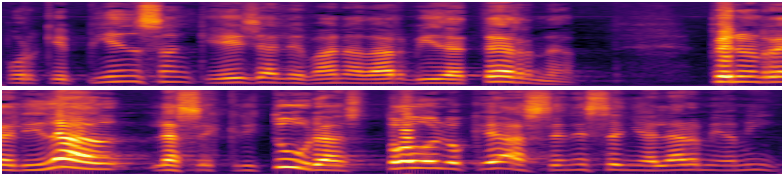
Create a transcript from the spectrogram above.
porque piensan que ellas les van a dar vida eterna. Pero en realidad las escrituras, todo lo que hacen es señalarme a mí,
